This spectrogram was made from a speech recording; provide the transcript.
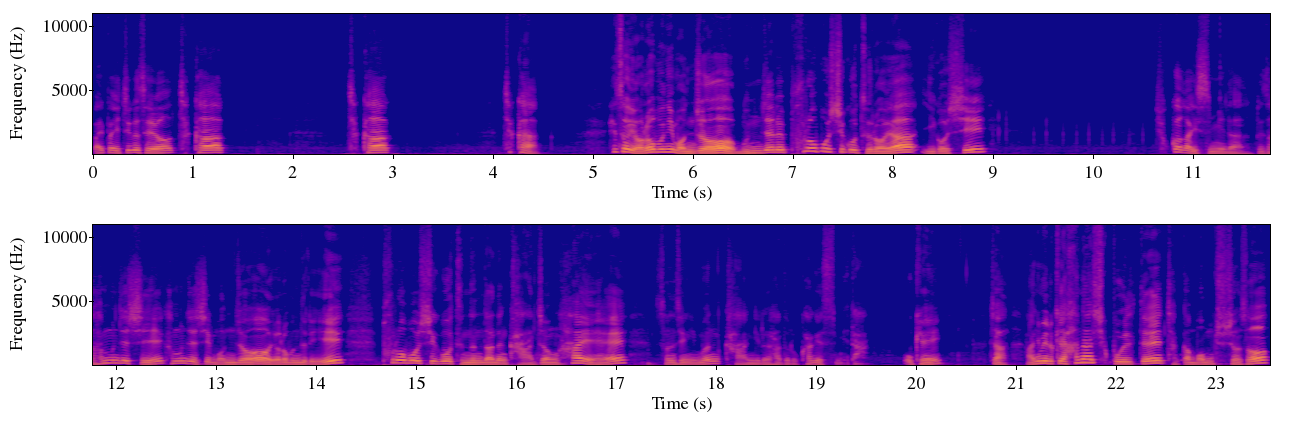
빠이빠이 찍으세요. 착각 착각 착각 해서 여러분이 먼저 문제를 풀어보시고 들어야 이것이 효과가 있습니다. 그래서 한 문제씩 한 문제씩 먼저 여러분들이 풀어보시고 듣는다는 가정 하에 선생님은 강의를 하도록 하겠습니다. 오케이? 자, 아니면 이렇게 하나씩 보일 때 잠깐 멈추셔서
